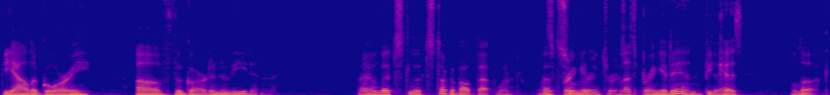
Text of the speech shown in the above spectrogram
the allegory of the Garden of Eden. Uh, let's let's talk about that one. Let's That's bring super it, interesting. Let's bring it in because, yeah. look,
